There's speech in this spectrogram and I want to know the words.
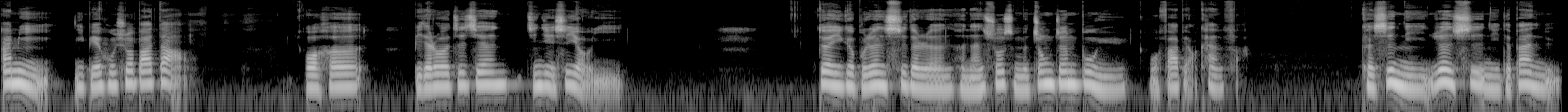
阿米，你别胡说八道。我和彼得罗之间仅仅是友谊，对一个不认识的人很难说什么忠贞不渝。我发表看法。可是你认识你的伴侣，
